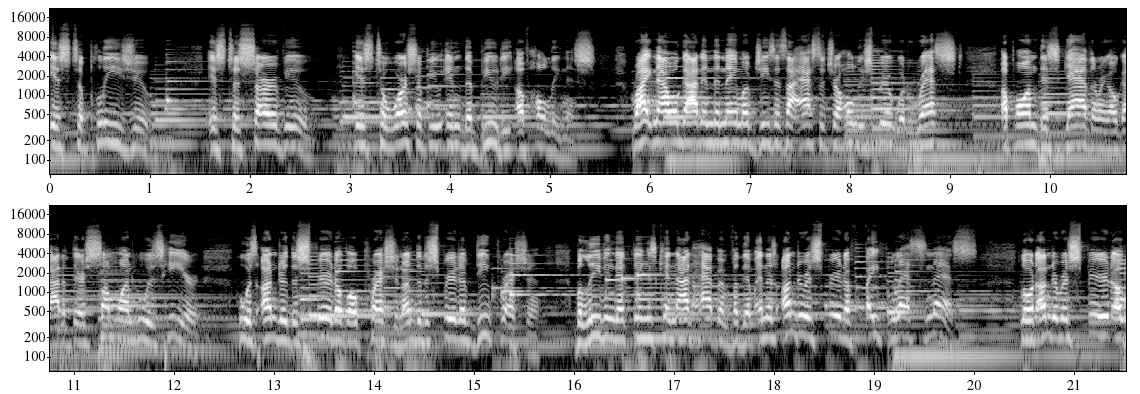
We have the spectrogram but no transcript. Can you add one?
is to please you, is to serve you, is to worship you in the beauty of holiness. Right now, oh God, in the name of Jesus, I ask that your Holy Spirit would rest upon this gathering, oh God. If there's someone who is here who is under the spirit of oppression, under the spirit of depression, believing that things cannot happen for them, and is under a spirit of faithlessness, Lord, under a spirit of,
